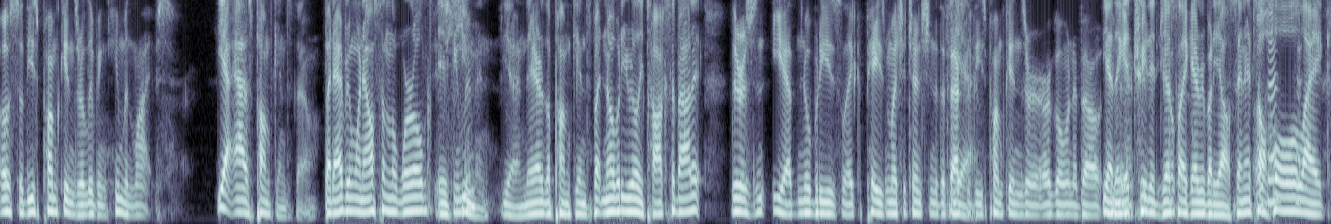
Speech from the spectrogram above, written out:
Oh, so these pumpkins are living human lives. Yeah, as pumpkins though. But everyone else in the world Is is, human? human? Yeah, and they're the pumpkins, but nobody really talks about it. There's yeah, nobody's like pays much attention to the fact Yeah. that these pumpkins are, are going about. Yeah, they human get treated activity. just like everybody else. And it's Okay. a whole like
